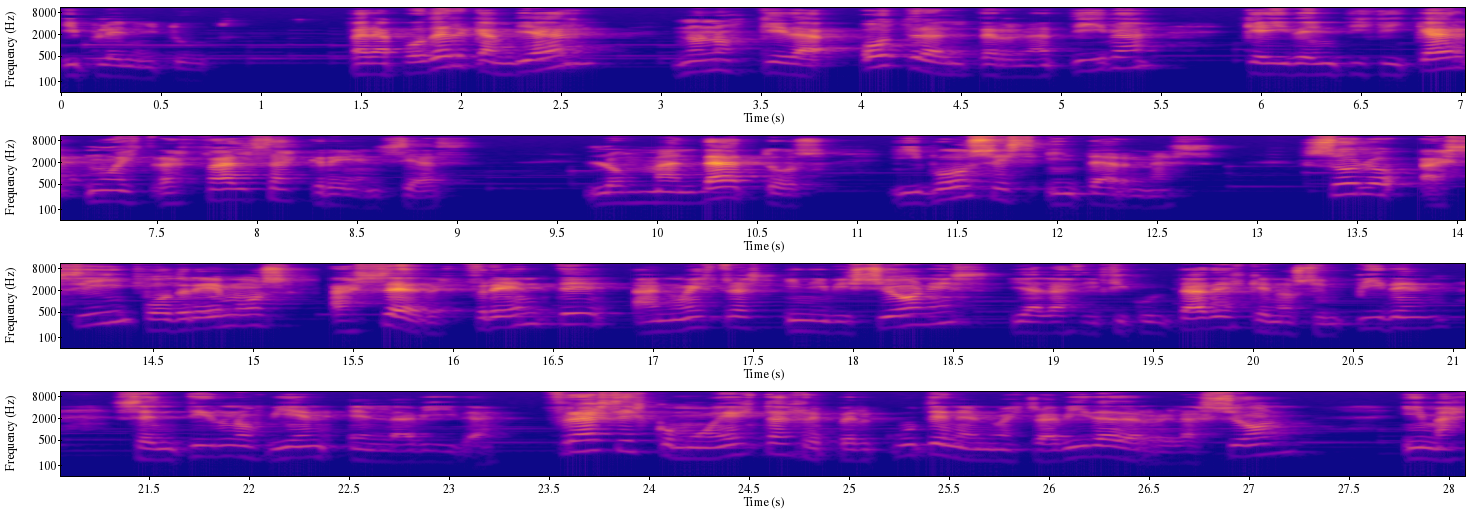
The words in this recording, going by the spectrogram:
y plenitud. Para poder cambiar, no nos queda otra alternativa que identificar nuestras falsas creencias, los mandatos y voces internas. Solo así podremos hacer frente a nuestras inhibiciones y a las dificultades que nos impiden sentirnos bien en la vida. Frases como estas repercuten en nuestra vida de relación y más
